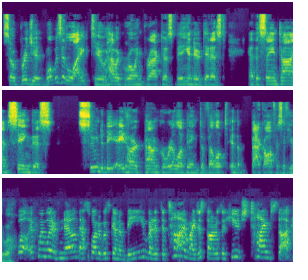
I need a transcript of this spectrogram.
So, Bridget, what was it like to have a growing practice, being a new dentist, at the same time seeing this soon to be 800 pound gorilla being developed in the back office, if you will? Well, if we would have known that's what it was going to be, but at the time, I just thought it was a huge time suck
